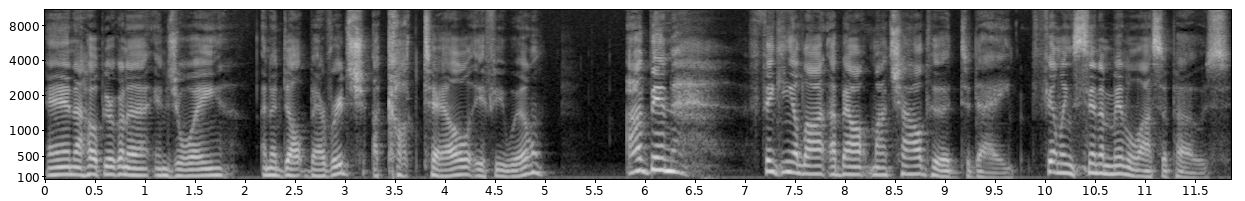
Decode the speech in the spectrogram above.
And I hope you're going to enjoy an adult beverage, a cocktail, if you will. I've been thinking a lot about my childhood today, feeling sentimental, I suppose.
